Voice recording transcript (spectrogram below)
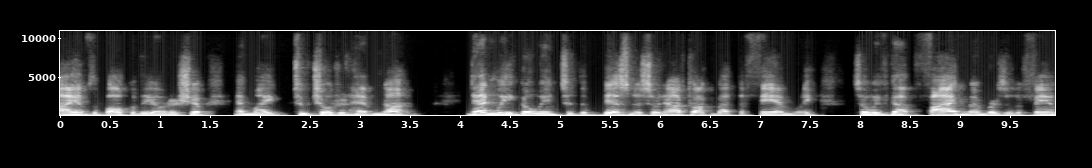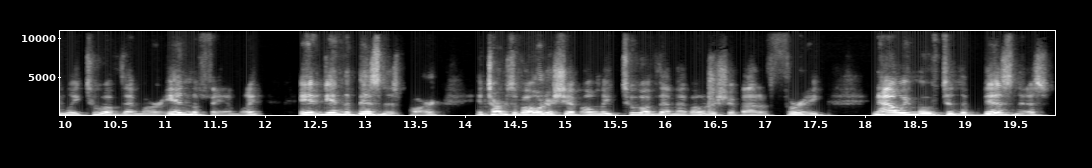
I have the bulk of the ownership, and my two children have none. Then we go into the business. So now I've talked about the family. So we've got five members of the family. Two of them are in the family, in, in the business part. In terms of ownership, only two of them have ownership out of three. Now we move to the business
